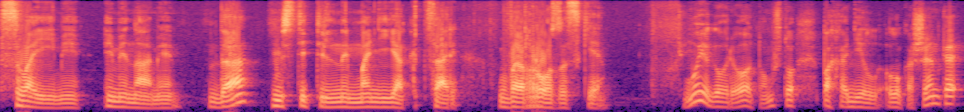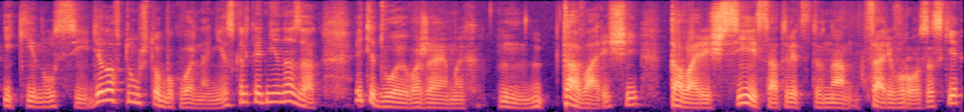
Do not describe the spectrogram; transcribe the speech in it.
своими именами. Да, мстительный маньяк-царь в розыске. Почему я говорю о том, что походил Лукашенко и кинул Си? Дело в том, что буквально несколько дней назад эти двое уважаемых товарищей, товарищ Си и, соответственно, царь в розыске,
